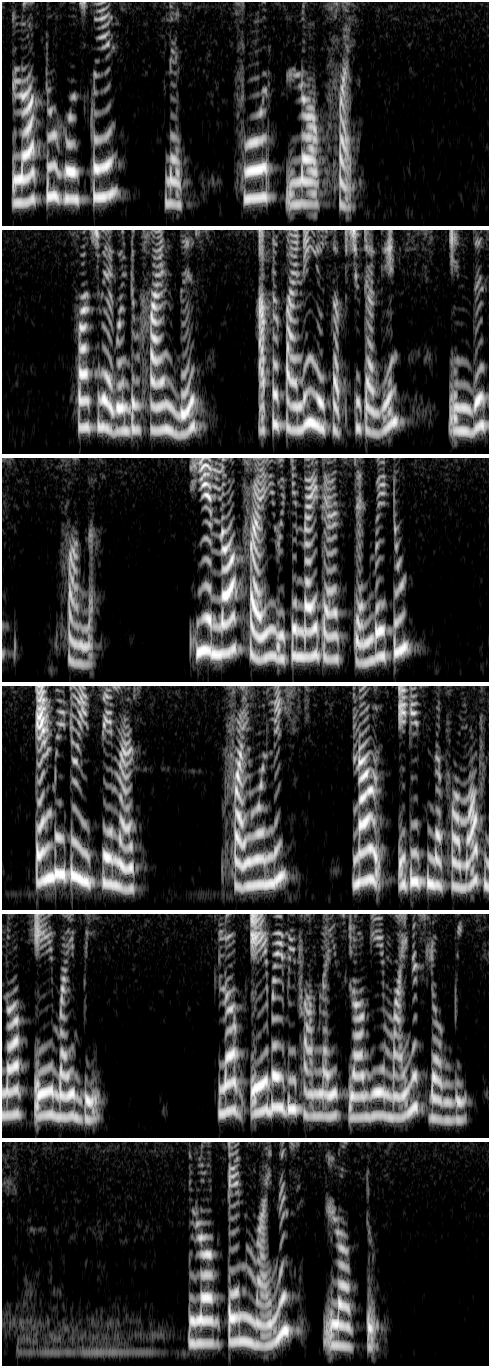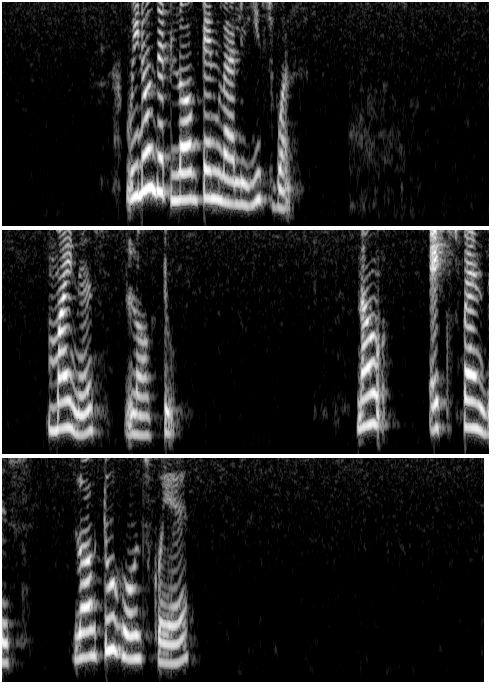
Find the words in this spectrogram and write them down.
log 2 whole square plus 4 log 5. First we are going to find this. After finding you substitute again in this formula. Here log 5 we can write as 10 by 2. 10 by 2 is same as 5 only. Now it is in the form of log a by b. Log a by b formula is log a minus log b log 10 minus log 2. We know that log 10 value is 1 minus log 2. Now expand this log 2 whole square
